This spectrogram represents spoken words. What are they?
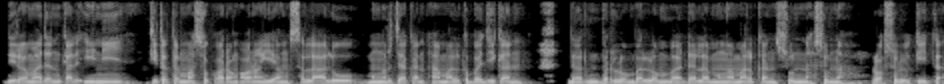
di Ramadan kali ini kita termasuk orang-orang yang selalu mengerjakan amal kebajikan dan berlomba-lomba dalam mengamalkan sunnah-sunnah Rasul kita.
